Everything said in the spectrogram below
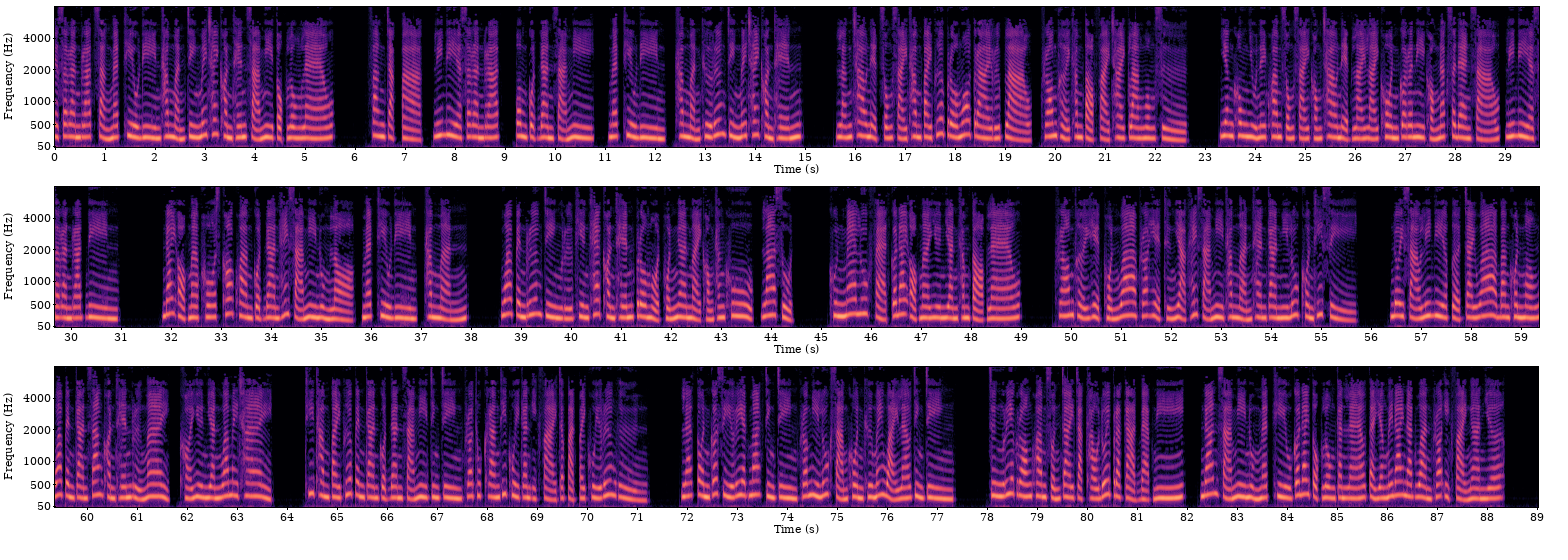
ยสรันรัตสั่งแมทธิวดีนทำหมันจริงไม่ใช่คอนเทนต์สามีตกลงแล้ว ฟังจากปาก ลิเดียสรันรัตปมกดดันสามี แมทธิวดีนทำหมันคือเรื่องจริงไม่ใช่คอนเทนต์ หลังชาวเน็ตสงสัยทำไปเพื่อโปรโมตรายหรือเปล่า พร้อมเผยคำตอบฝ่ายชายกลางงงสื่อ ยังคงอยู่ในความสงสัยของชาวเน็ตหลายๆ คนกรณีของนักแสดงสาว ลิเดียสรันรัตดีน ได้ออกมาโพสต์ข้อความกดดันให้สามีหนุ่มหล่อ แมทธิวดีนทำหมัน ว่าเป็นเรื่องจริงหรือเพียงแค่คอนเทนต์โปรโมทผลงานใหม่ของทั้งคู่ ล่าสุด คุณแม่ลูกแฝดก็ได้ออกมายืนยันคำตอบแล้ว พร้อมเผยเหตุผลว่าเพราะเหตุถึงอยากให้สามีทำหมันแทนการมีลูกคนที่สี่โดยสาวลิเดียเปิดใจว่าบางคนมองว่าเป็นการสร้างคอนเทนต์หรือไม่ ขอยืนยันว่าไม่ใช่ ที่ทำไปเพื่อเป็นการกดดันสามีจริง ๆ เพราะทุกครั้งที่คุยกันอีกฝ่ายจะปัดไปคุยเรื่องอื่น และตนก็ซีเรียสมากจริง ๆ เพราะมีลูกสามคนคือไม่ไหวแล้วจริง ๆ จึงเรียกร้องความสนใจจากเขาด้วยประกาศแบบนี้ ด้านสามีหนุ่มแมทธิวก็ได้ตกลงกันแล้วแต่ยังไม่ได้นัดวันเพราะอีกฝ่ายงานเยอะ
